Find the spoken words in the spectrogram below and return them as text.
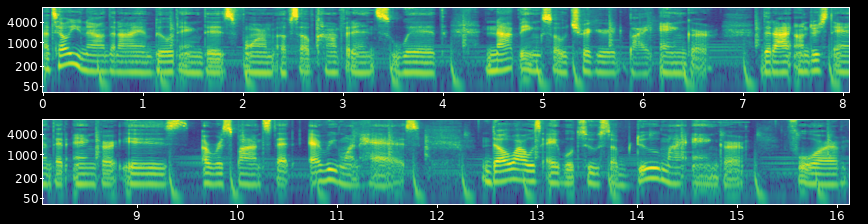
I tell you now that I am building this form of self confidence with not being so triggered by anger, that I understand that anger is a response that everyone has. Though I was able to subdue my anger for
